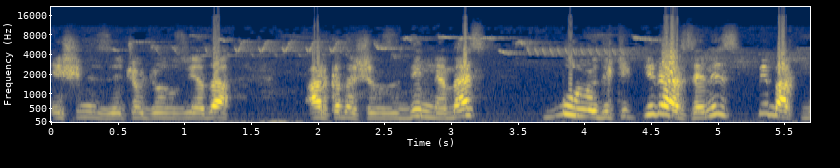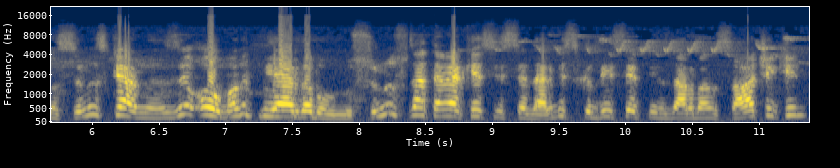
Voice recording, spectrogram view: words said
eşinizi, çocuğunuzu ya da arkadaşınızı dinlemez. Burnu dikik giderseniz bir bakmışsınız kendinizi olmadık bir yerde bulmuşsunuz. Zaten herkes hisseder. Bir sıkıntı hissettiğiniz arabanızı sağa çekin.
